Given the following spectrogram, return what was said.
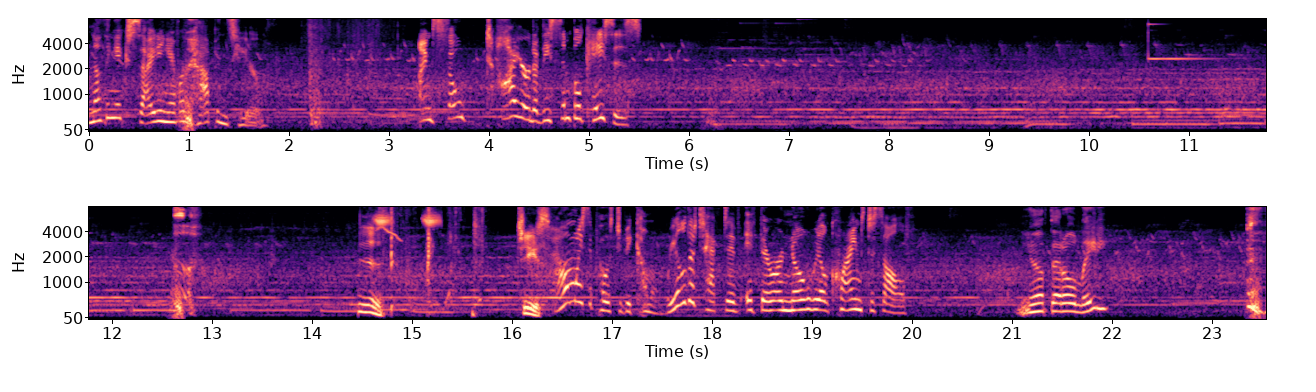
Nothing exciting ever happens here. I'm so tired of these simple cases. Jeez. How am I supposed to become a real detective if there are no real crimes to solve? You help that old lady?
